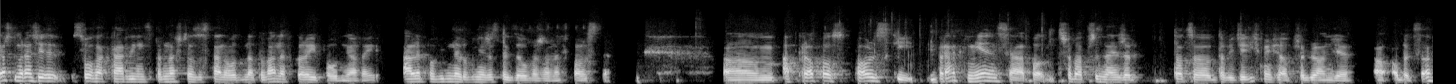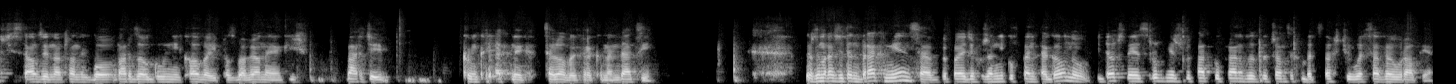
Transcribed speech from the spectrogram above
W każdym razie słowa Karlin z pewnością zostaną odnotowane w Korei Południowej, ale powinny również zostać zauważone w Polsce. Um, a propos Polski, brak mięsa, bo trzeba przyznać, że to, co dowiedzieliśmy się o przeglądzie o obecności Stanów Zjednoczonych było bardzo ogólnikowe i pozbawione jakichś bardziej konkretnych, celowych rekomendacji. W każdym razie ten brak mięsa w wypowiedziach urzędników Pentagonu widoczny jest również w wypadku planów dotyczących obecności USA w Europie.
